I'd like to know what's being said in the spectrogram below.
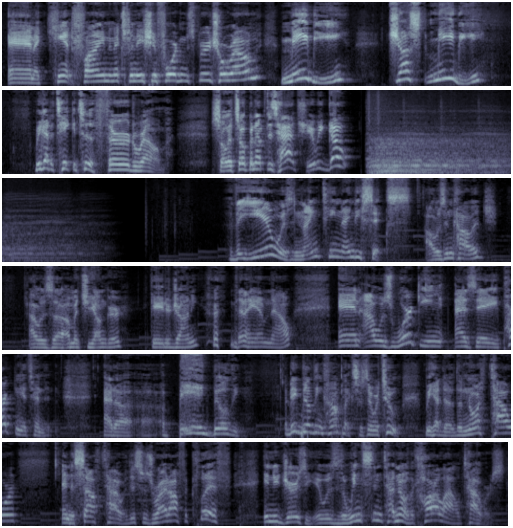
and I can't find an explanation for it in the spiritual realm, maybe, just maybe, we got to take it to the third realm. So let's open up this hatch. Here we go. The year was 1996. I was in college. I was uh, a much younger Gator Johnny than I am now. And I was working as a parking attendant at a, a, big building, a big building complex, because there were two. We had the, the North Tower and the South Tower. This was right off a cliff in New Jersey. It was the Winston Tower, no, the Carlisle Towers.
